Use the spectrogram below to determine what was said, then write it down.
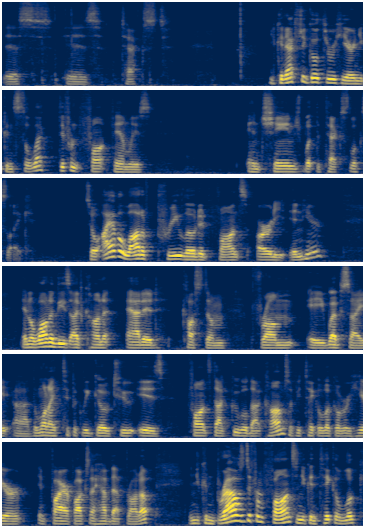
this is text, you can actually go through here and you can select different font families and change what the text looks like. So I have a lot of preloaded fonts already in here. And a lot of these I've kind of added custom from a website. Uh, the one I typically go to is fonts.google.com. So if you take a look over here in Firefox, I have that brought up. And you can browse different fonts and you can take a look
